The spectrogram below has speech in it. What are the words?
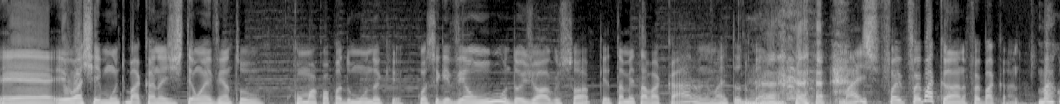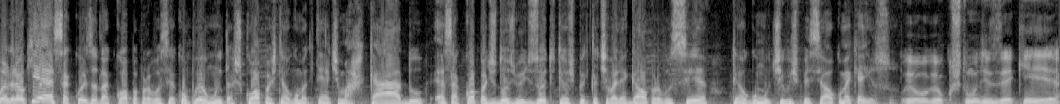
é, eu achei muito bacana a gente ter um evento como a Copa do Mundo aqui. Consegui ver um ou dois jogos só, porque também tava caro, né? Mas tudo bem. Mas foi, foi bacana, foi bacana. Marco André, o que é essa coisa da Copa pra você? Acompanhou muitas Copas? Tem alguma que tenha te marcado? Essa Copa de 2018 tem uma expectativa legal pra você? Tem algum motivo especial? Como é que é isso? Eu, eu costumo dizer que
